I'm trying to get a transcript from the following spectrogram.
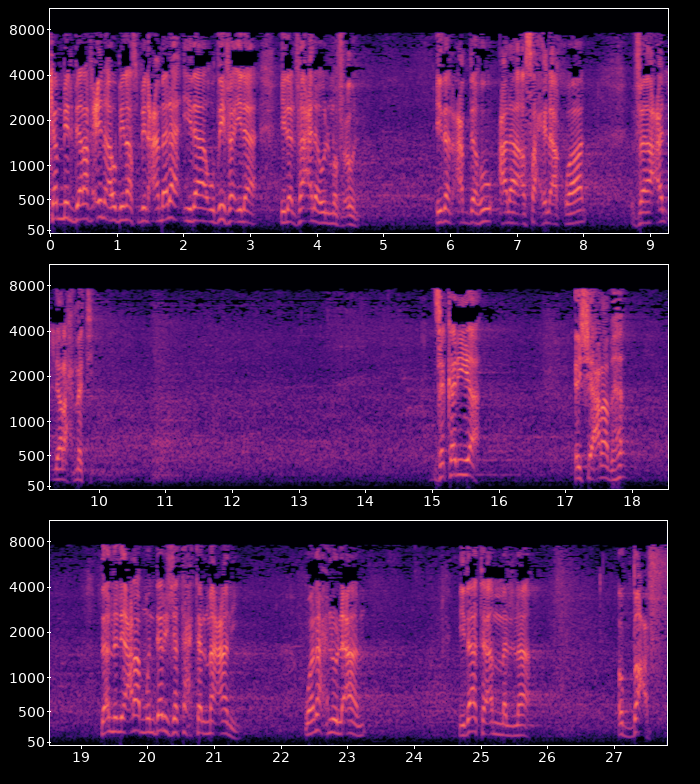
كمل برفع أو بنصب عمله إذا أضيف إلى إلى الفاعل أو المفعول. إذا عبده على أصح الأقوال. فاعل لرحمتي. زكريا إيش إعرابها؟ لأن الإعراب مندرجة تحت المعاني. ونحن الآن إذا تأملنا الضعف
